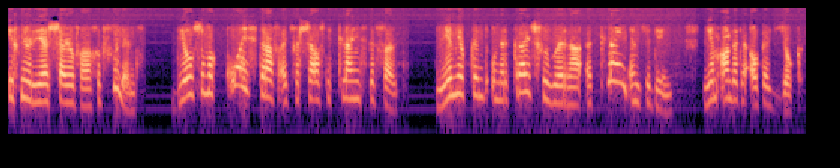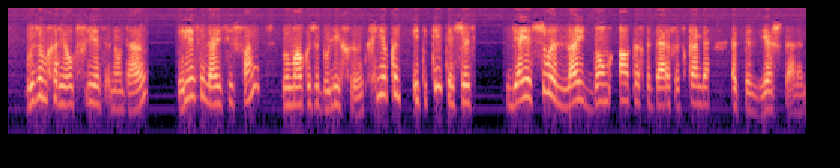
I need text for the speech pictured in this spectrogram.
Ignoreer sy of haar gevoelens deel sommer kooi straf uit vir selfs die kleinste fout. Neem jou kind onder kruisverhoor na 'n klein insident. Neem aan dat hy altyd jok. Boesem gereeld vrees en onthou, hierdie is 'n lysie van hoe maak ons 'n boelie groot. Gee jou kind etikette soos jy is so lui, dom, akig, bederf, skande, 'n teleurstelling.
